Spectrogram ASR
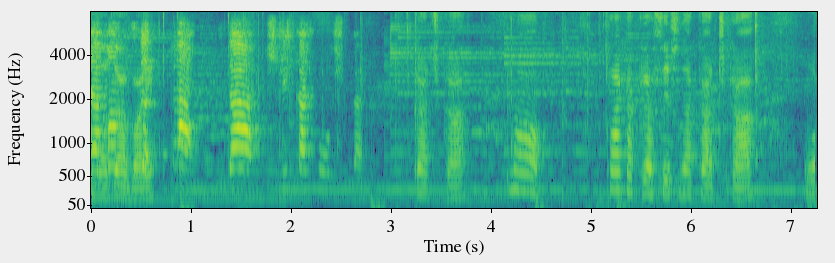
Ja No mam dawaj. Da, da, czyli katuszkę. Kaczka. No, taka klasyczna kaczka. Ło-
